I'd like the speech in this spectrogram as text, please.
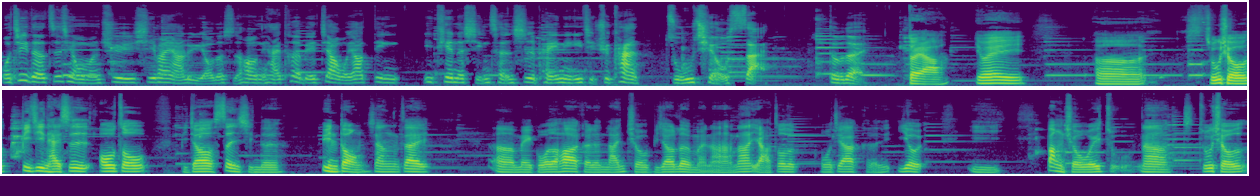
我记得之前我们去西班牙旅游的时候，你还特别叫我要订。一天的行程是陪你一起去看足球赛，对不对？对啊，因为呃，足球毕竟还是欧洲比较盛行的运动，像在呃美国的话，可能篮球比较热门啊。那亚洲的国家可能又以棒球为主。那足球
